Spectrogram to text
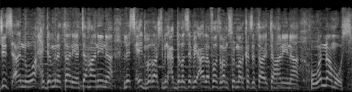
جزءا واحدة من الثانية. تهانينا لسعيد بن راشد بن عبد الله الزبيع على فوز رمز في المركز الثالث. تهانينا والناموس.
